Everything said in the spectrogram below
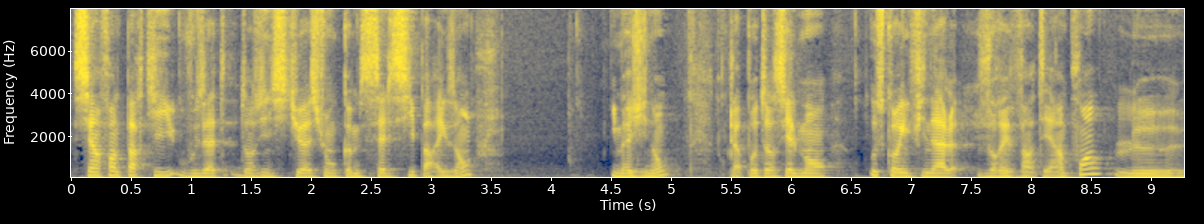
Si en fin de partie, vous êtes dans une situation comme celle-ci par exemple, imaginons, donc là potentiellement au scoring final, j'aurai 21 points, le,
